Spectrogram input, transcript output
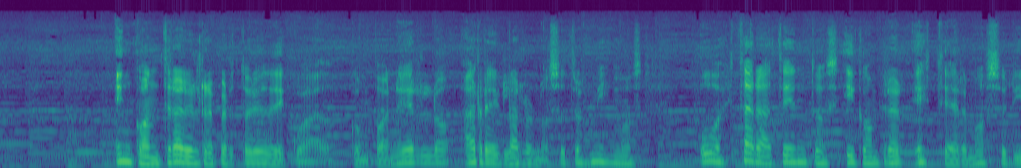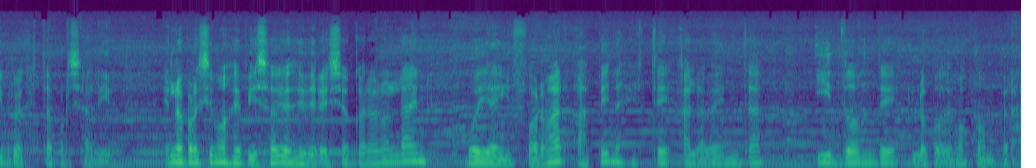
encontrar el repertorio adecuado, componerlo, arreglarlo nosotros mismos o estar atentos y comprar este hermoso libro que está por salir. En los próximos episodios de Dirección Coral Online voy a informar apenas esté a la venta y dónde lo podemos comprar.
